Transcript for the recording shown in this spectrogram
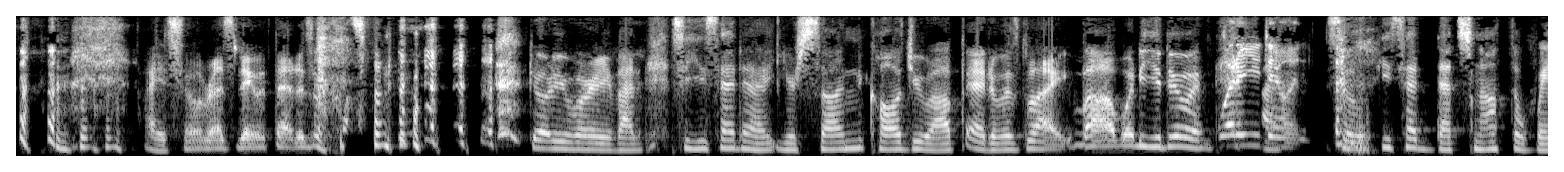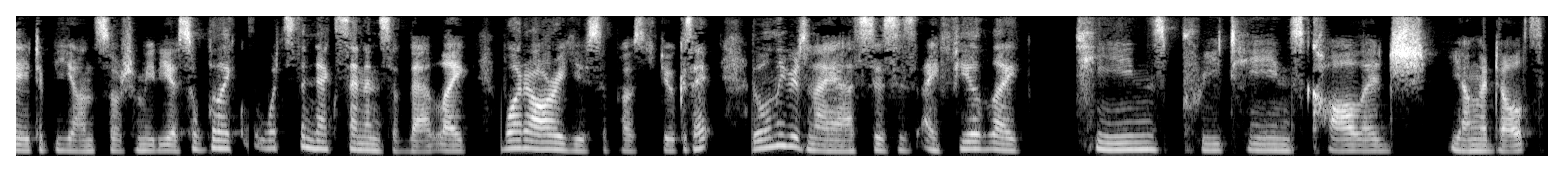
I so resonate with that as well. don't even worry about it. So you said uh, your son called you up and it was like, "Mom, what are you doing? What are you doing?" Uh, so he said that's not the way to be on social media. So like, what's the next sentence of that? Like, what are you supposed to do? Because I, the only reason I ask this is I feel like teens, preteens, college, young adults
